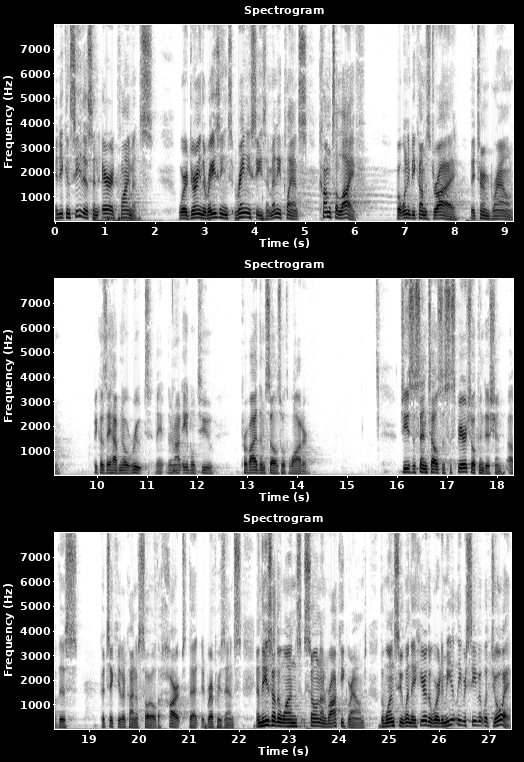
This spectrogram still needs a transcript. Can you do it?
And you can see this in arid climates, where during the rainy season, many plants come to life, but when it becomes dry, they turn brown because they have no root. They, they're not able to provide themselves with water. Jesus then tells us the spiritual condition of this particular kind of soil, the heart that it represents. And these are the ones sown on rocky ground, the ones who, when they hear the word, immediately receive it with joy.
